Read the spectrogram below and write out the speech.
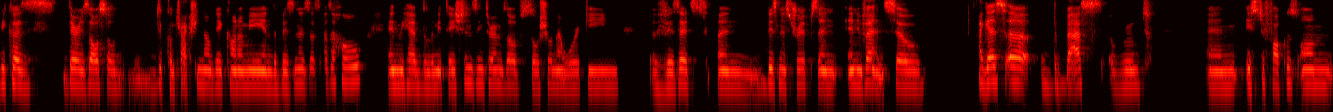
because there is also the contraction of the economy and the business as, as a whole and we have the limitations in terms of social networking visits and business trips and, and events. So i guess uh, the best route and is to focus on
